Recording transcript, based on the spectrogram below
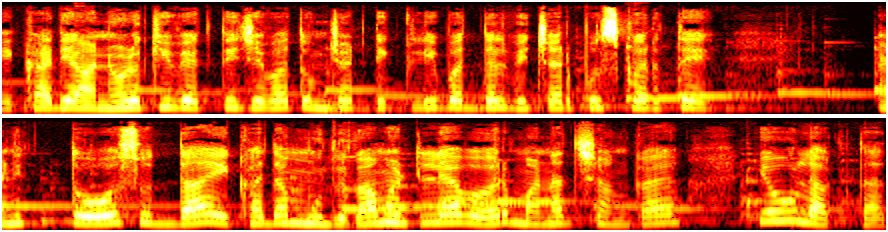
एखादी अनोळखी व्यक्ती जेव्हा तुमच्या टिकलीबद्दल विचारपूस करते आणि तो सुद्धा एखादा मुलगा म्हटल्यावर मनात शंका येऊ लागतात.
